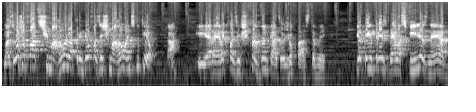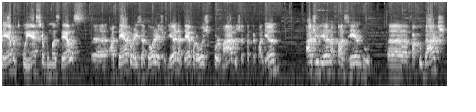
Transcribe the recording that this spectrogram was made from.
mas hoje eu faço chimarrão, ela aprendeu a fazer chimarrão antes do que eu, tá? E era ela que fazia o chimarrão em casa, hoje eu faço também. E eu tenho três belas filhas, né? A Débora, tu conhece algumas delas. Uh, a Débora, a Isadora e a Juliana. A Débora hoje formada, já está trabalhando. A Juliana fazendo uh, faculdade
